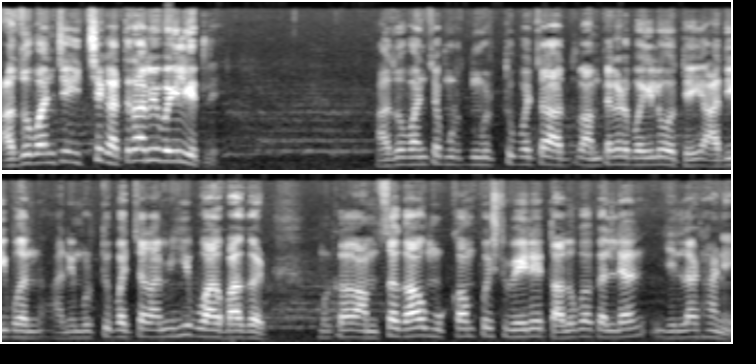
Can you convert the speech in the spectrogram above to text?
आजोबांच्या इच्छे खातीर आम्ही बैल घेतले. आजोबांच्या मृत मृत्यूपश्चात आमच्याकडे बैल होते आधी पण आणि मृत्यूपश्चात आम्ही ही बा बागड. मग आमचं गाव मुक्काम पोस्ट वेले तालुका कल्याण जिल्हा ठाणे.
